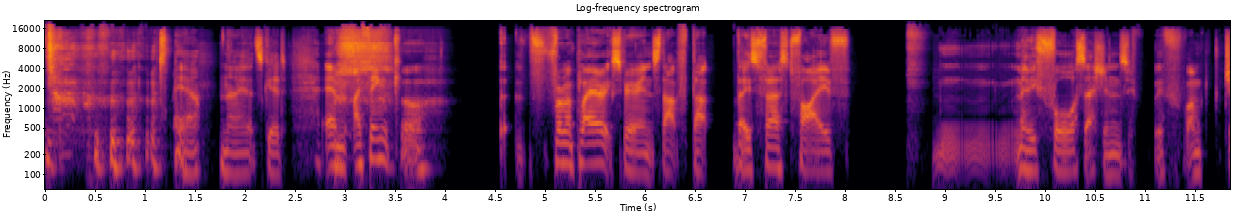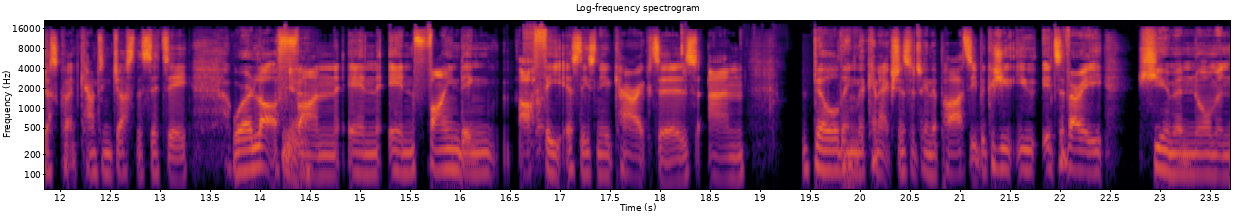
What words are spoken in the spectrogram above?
Yeah, no, that's good. Um, I think oh. from a player experience, that that those first five, maybe four sessions, if, if I'm just counting just the city, were a lot of Yeah. fun in in finding our feet as these new characters and building the connections between the party because you you it's a very human normal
